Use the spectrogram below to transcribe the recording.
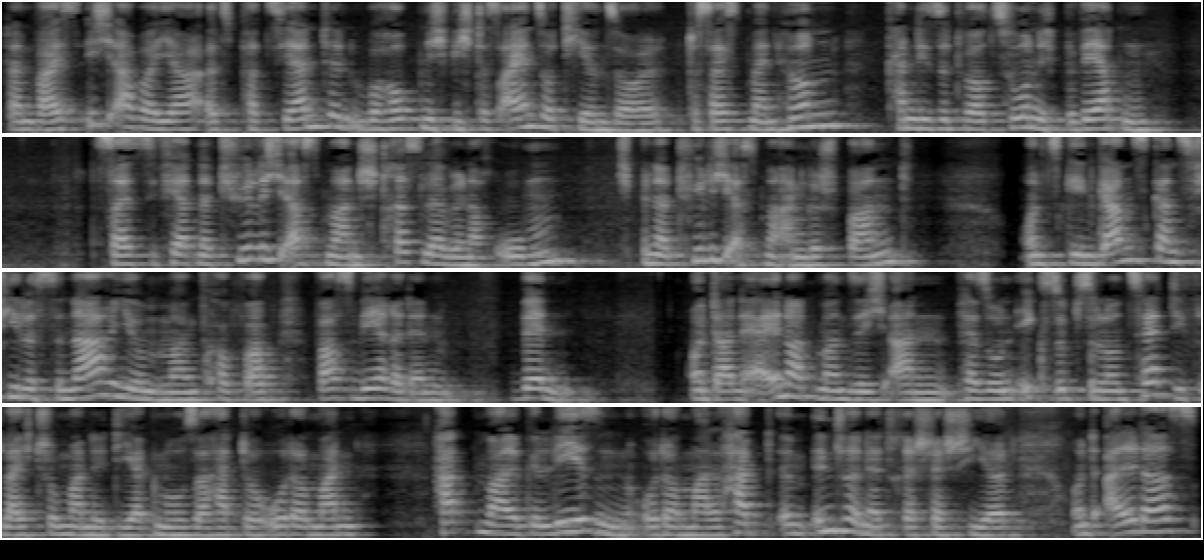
dann weiß ich aber ja als Patientin überhaupt nicht, wie ich das einsortieren soll. Das heißt, mein Hirn kann die Situation nicht bewerten. Das heißt, sie fährt natürlich erstmal ein Stresslevel nach oben. Ich bin natürlich erstmal angespannt. Und es gehen ganz, ganz viele Szenarien in meinem Kopf ab. Was wäre denn, wenn? Und dann erinnert man sich an Person XYZ, die vielleicht schon mal eine Diagnose hatte oder man hat mal gelesen oder mal hat im Internet recherchiert. Und all das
